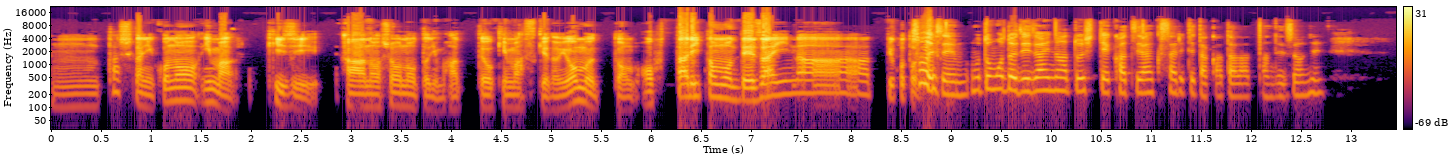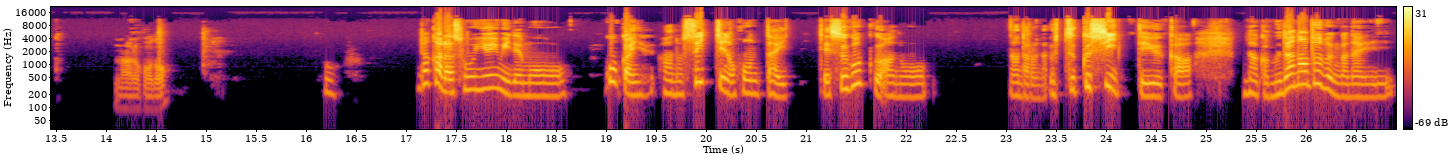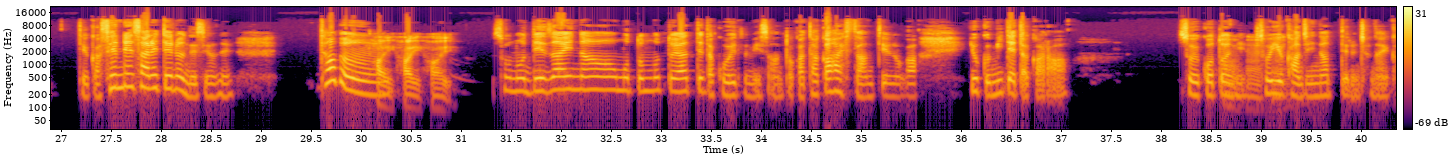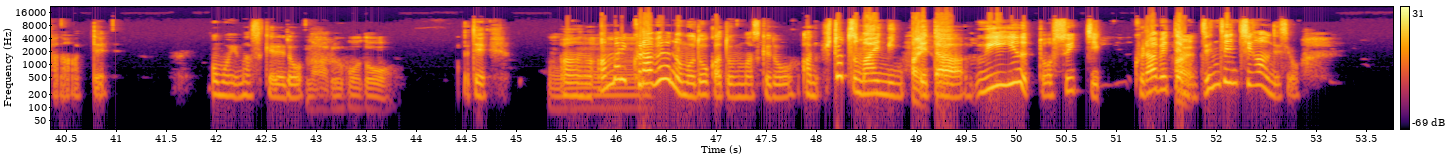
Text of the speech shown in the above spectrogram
うーん、確かにこの今、記事、あの、ショーノートにも貼っておきますけど、読むと、お二人ともデザイナーってことそうですね。もともとデザイナーとして活躍されてた方だったんですよね。なるほど。だからそういう意味でも、今回、あの、スイッチの本体ってすごくあの、なんだろうな、美しいっていうか、なんか無駄な部分がないっていうか、洗練されてるんですよね。多分、はい、はい、はい。そのデザイナーをもともとやってた小泉さんとか高橋さんっていうのがよく見てたから、そういうことに、うんうんうんそういう感じになってるんじゃないかなって思いますけれど。なるほど。だって、ああの、あんまり比べるのもどうかと思いますけど、あの、一つ前に出た Wii U とスイッチ比べてもはい全然違うんですよ。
